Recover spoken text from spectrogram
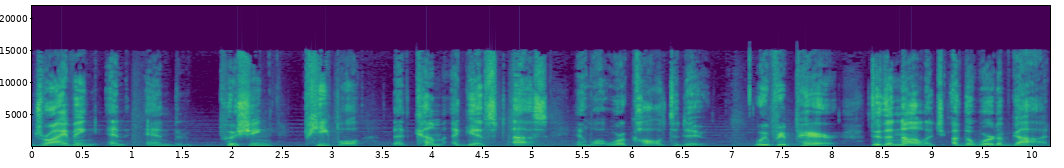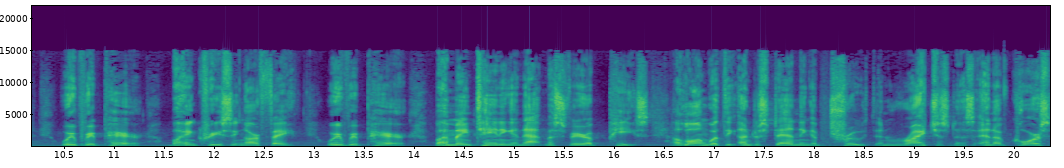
driving and, and pushing people that come against us and what we're called to do. We prepare through the knowledge of the Word of God. We prepare by increasing our faith. We repair by maintaining an atmosphere of peace, along with the understanding of truth and righteousness, and of course,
